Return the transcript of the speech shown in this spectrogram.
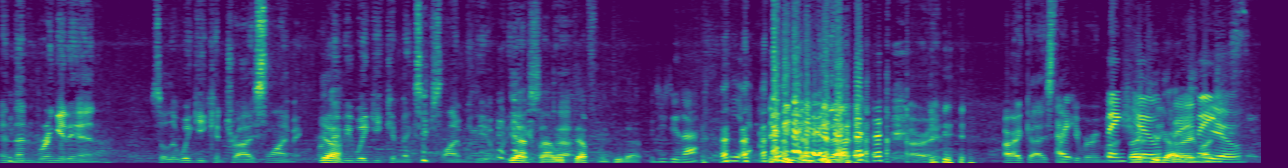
and then bring it in so that Wiggy can try sliming. Or Yeah. maybe Wiggy can make some slime with you. What do you yes, think I about would that? definitely do that. Would you do that? Do that? All right. All right, guys. Thank All right, you very much. Thank, Thank you. you, guys. Thank you.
